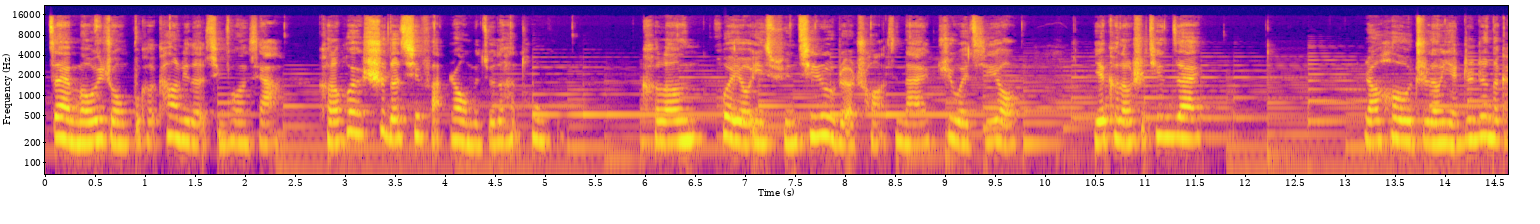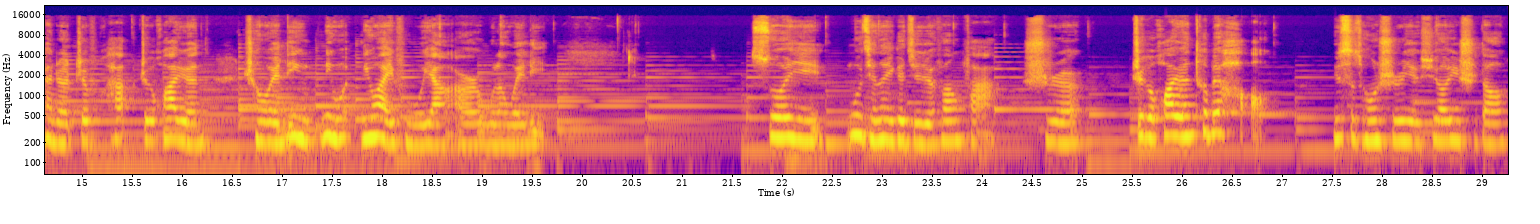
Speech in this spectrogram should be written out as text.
在某一种不可抗力的情况下，可能会适得其反，让我们觉得很痛苦。可能会有一群侵入者闯进来据为己有，也可能是天灾，然后只能眼睁睁地看着这幅花这个花园成为另另外另外一副模样而无能为力。所以目前的一个解决方法是，这个花园特别好。与此同时，也需要意识到，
